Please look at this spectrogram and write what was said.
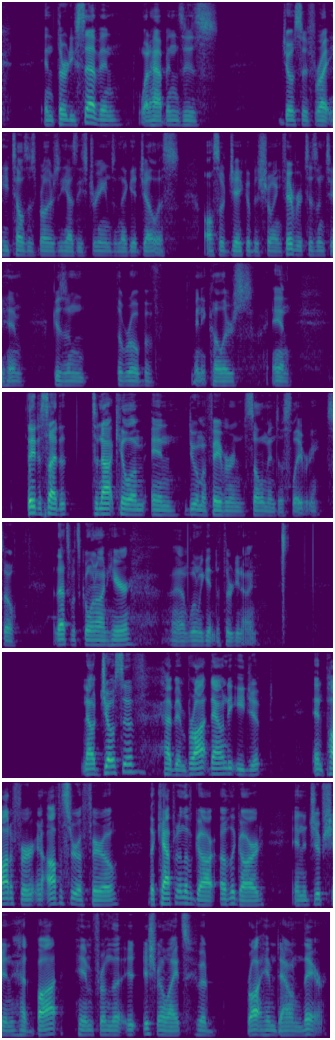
in 37, what happens is Joseph, right, he tells his brothers he has these dreams and they get jealous. Also, Jacob is showing favoritism to him, gives him the robe of many colors, and they decide to, not kill him and do him a favor and sell him into slavery. So that's what's going on here uh, when we get into 39. Now, Joseph had been brought down to Egypt, and Potiphar, an officer of Pharaoh, the captain of the guard, of the guard an Egyptian, had bought him from the Ishmaelites who had brought him down there.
